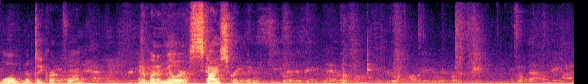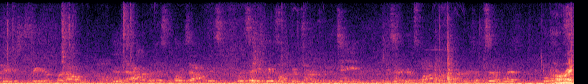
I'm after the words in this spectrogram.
we'll, we'll take credit for him. And a Brandon Miller skyscraping. All right.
